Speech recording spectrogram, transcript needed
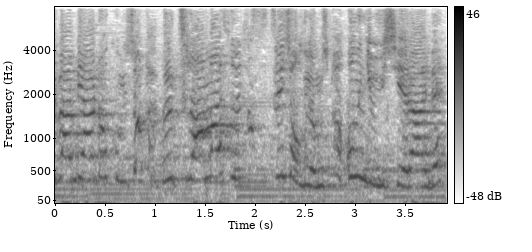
Böyle ben bir yerde okumuşum. Böyle travma sonucu streç oluyormuş. Onun gibi bir şey herhalde.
